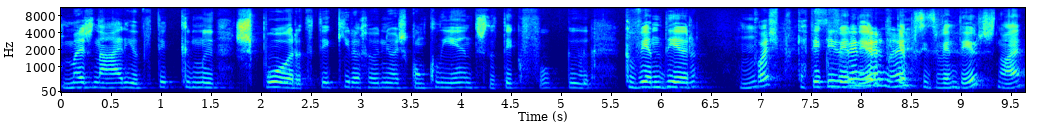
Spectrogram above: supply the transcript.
mas na área de ter que me expor, de ter que ir a reuniões com clientes, de ter que, que, que vender, Hum? Pois, porque é ter que vender, vender porque é? é? preciso vender, não é?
